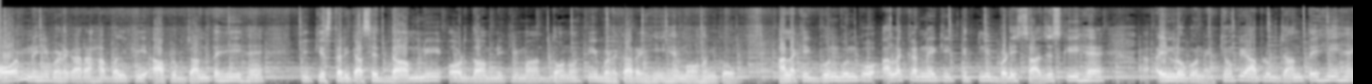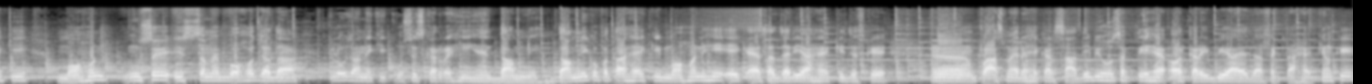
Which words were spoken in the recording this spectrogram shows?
और नहीं भड़का रहा, बल्कि आप लोग जानते ही हैं कि किस तरीका से दामनी और दामनी की माँ दोनों ही भड़का रही हैं मोहन को। हालाँकि गुनगुन को अलग करने की कितनी बड़ी साजिश की है इन लोगों ने, क्योंकि आप लोग जानते ही हैं कि मोहन उसे इस समय बहुत ज़्यादा क्लोज आने की कोशिश कर रही हैं दामनी। दामनी को पता है कि मोहन ही एक ऐसा ज़रिया है कि जिसके पास में रहकर शादी भी हो सकती है और करीब भी आया जा सकता है, क्योंकि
